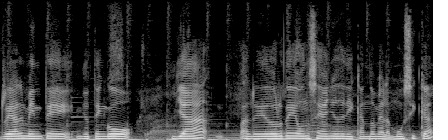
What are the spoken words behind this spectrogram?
Realmente yo tengo ya alrededor de 11 años dedicándome a la música.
